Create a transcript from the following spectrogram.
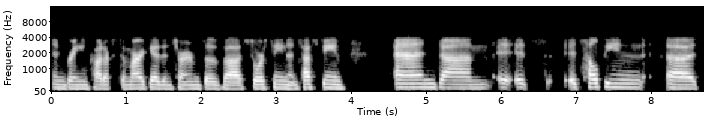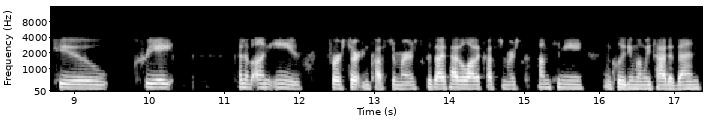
and bringing products to market in terms of uh, sourcing and testing, and um, it, it's it's helping uh, to create kind of unease for certain customers because I've had a lot of customers come to me, including when we've had events,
